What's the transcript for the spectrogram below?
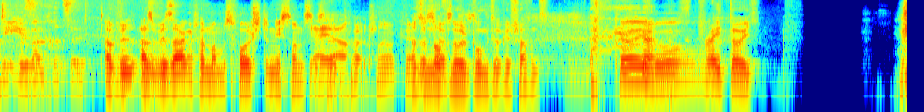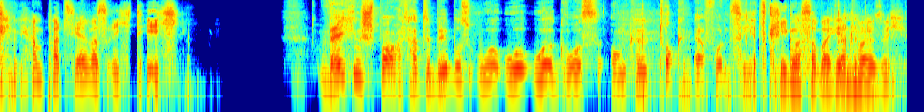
D überkritzelt. Aber wir, also wir sagen schon, man muss vollständig, sonst ist Ja, ja ja. falsch. Ne? Okay, Also noch null Punkte, wir schaffen's. Straight durch. Wir haben partiell was richtig. Welchen Sport hatte Bilbos Ur-Ur-Urgroßonkel Tuck erfunden? So, jetzt kriegen wir es aber hin. Dann weiß ich.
